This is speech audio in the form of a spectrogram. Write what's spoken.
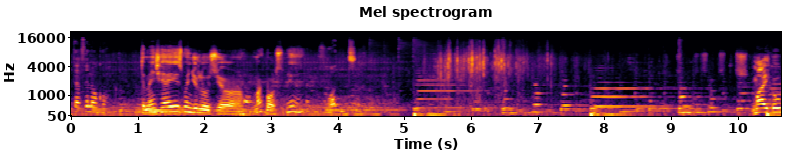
¿Qué te hace loco? Dementia is when you lose your marbles, yeah. What? Michael.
